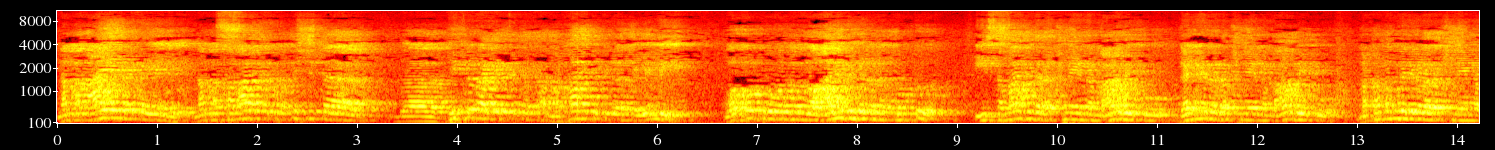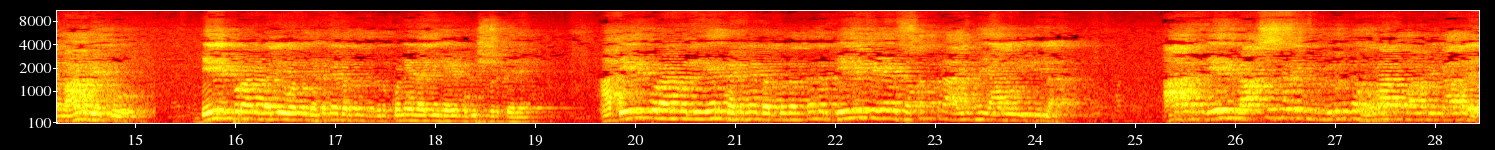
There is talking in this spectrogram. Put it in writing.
ನಮ್ಮ ನಾಯಕರ ಕೈಯಲ್ಲಿ ನಮ್ಮ ಸಮಾಜದ ಪ್ರತಿಷ್ಠಿತ ಆ, ದಿಟ್ಟರಾಗಿರ್ತಕ್ಕಂಥ ಮಠಾಧಿಪತಿಗಳ ಕೈಯಲ್ಲಿ ಒಬ್ಬೊಬ್ಬರು ಒಂದೊಂದು ಆಯುಧಗಳನ್ನು ಕೊಟ್ಟು ಈ ಸಮಾಜದ ರಕ್ಷಣೆಯನ್ನು ಮಾಡಬೇಕು ಗಣ್ಯರ ರಕ್ಷಣೆಯನ್ನು ಮಾಡಬೇಕು ಮಠ ಮಂದಿರಗಳ ರಕ್ಷಣೆಯನ್ನು ಮಾಡಬೇಕು. ದೇವಿ ಪುರಾಣದಲ್ಲಿ ಒಂದು ಘಟನೆ ಬರ್ತದೆ ಕೊನೆಯದಾಗಿ ಹೇಳಿ ಮುಗಿಸ್ಬಿಡ್ತೇನೆ. ಆ ದೇವಿ ಪುರಾಣದಲ್ಲಿ ಏನು ಘಟನೆ ಬರ್ತದೆ ಅಂತಂದ್ರೆ ದೇವಿ ಕೈಯ ಸ್ವತಂತ್ರ ಆಯುಧ ಯಾವೂ ಇದ್ದಿಲ್ಲ. ಆದರೆ ದೇವಿ ರಾಕ್ಷಸರ ವಿರುದ್ಧ ಹೋರಾಟ ಮಾಡಬೇಕಾದ್ರೆ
